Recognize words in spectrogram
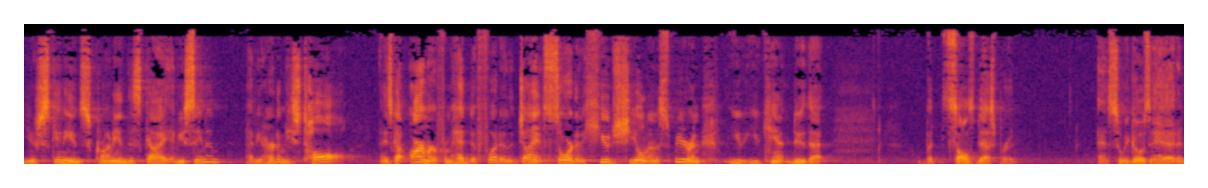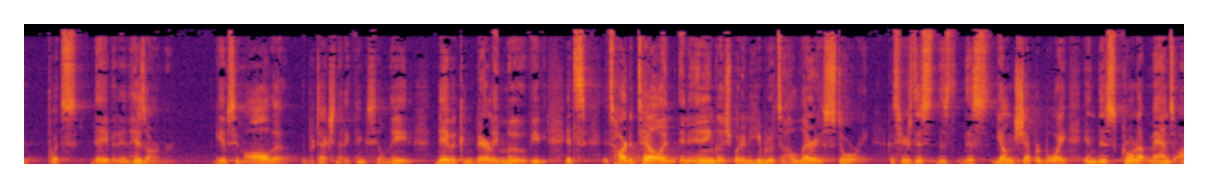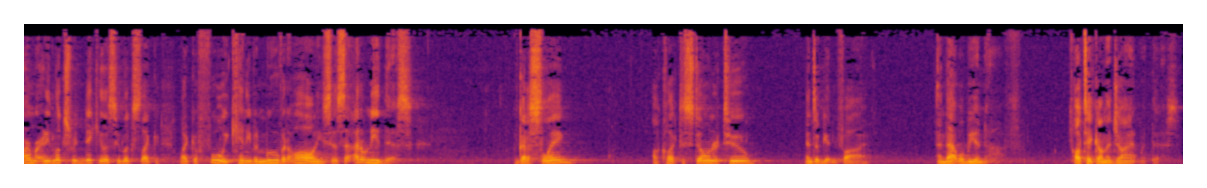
You're skinny and scrawny, and this guy, have you seen him? Have you heard him? He's tall. And he's got armor from head to foot and a giant sword and a huge shield and a spear, and you, you can't do that. But Saul's desperate. And so he goes ahead and puts David in his armor, gives him all the, the protection that he thinks he'll need. David can barely move. You, it's, it's hard to tell in, in, in English, but in Hebrew, it's a hilarious story. Because here's this, this, this young shepherd boy in this grown up man's armor, and he looks ridiculous. He looks like, like a fool. He can't even move at all. And he says, I don't need this. I've got a sling. I'll collect a stone or two. Ends up getting five. And that will be enough. I'll take on the giant with this.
